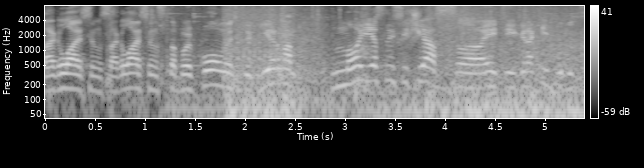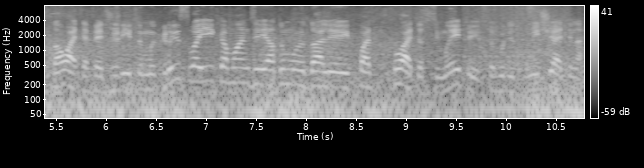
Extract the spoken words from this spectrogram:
Согласен, согласен с тобой полностью, Герман. Но если сейчас э, эти игроки будут сдавать, опять же, ритм игры своей команде, я думаю, далее их подхватят тиммейты, и все будет замечательно.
